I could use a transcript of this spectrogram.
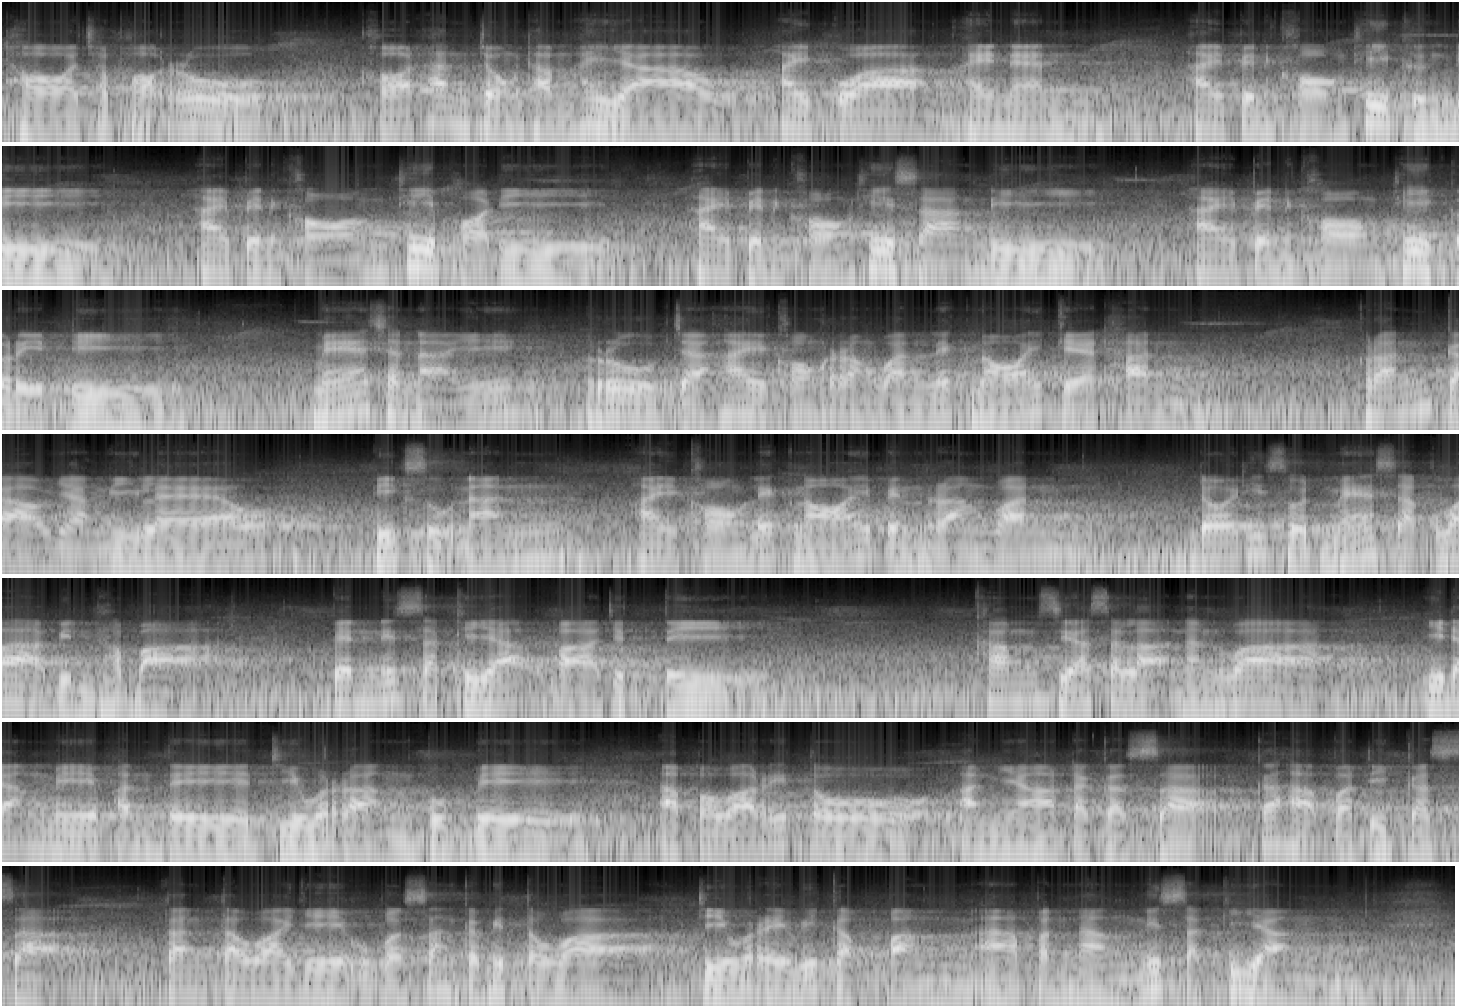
ทอเฉพาะรูป ขอท่านจงทำให้ยาว ให้กว้าง ให้แน่น ให้เป็นของที่ขึงดี ให้เป็นของที่พอดี ให้เป็นของที่สางดี ให้เป็นของที่กรีดดี แม้ฉไหนรูปจะให้ของรางวัลเล็กน้อยแก่ท่าน ครั้นกล่าวอย่างนี้แล้ว ภิกษุนั้นให้ของเล็กน้อยเป็นรางวัล โดยที่สุดแม้สักว่าบินทบาทเป็นนิสสกิยปาจิตตีคำเสียสละนั้นว่า อิดังเมพันเตจิวรังปุเบ อปวาริโต อัญญาตกัสสะกหปฏิกัสสะ ตันตวาเยอุปสังกมิตวาจิวเรวิกัปปัง อาปนัง นิสสกิยัง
